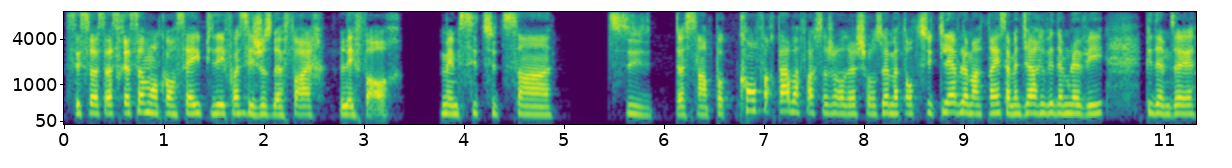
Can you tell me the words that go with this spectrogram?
c'est ça, ça serait ça mon conseil. Puis des fois, c'est juste de faire l'effort. Même si tu te sens, tu te sens pas confortable à faire ce genre de choses-là. Mettons, tu te lèves le matin, ça m'est déjà arrivé de me lever, puis de me dire,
